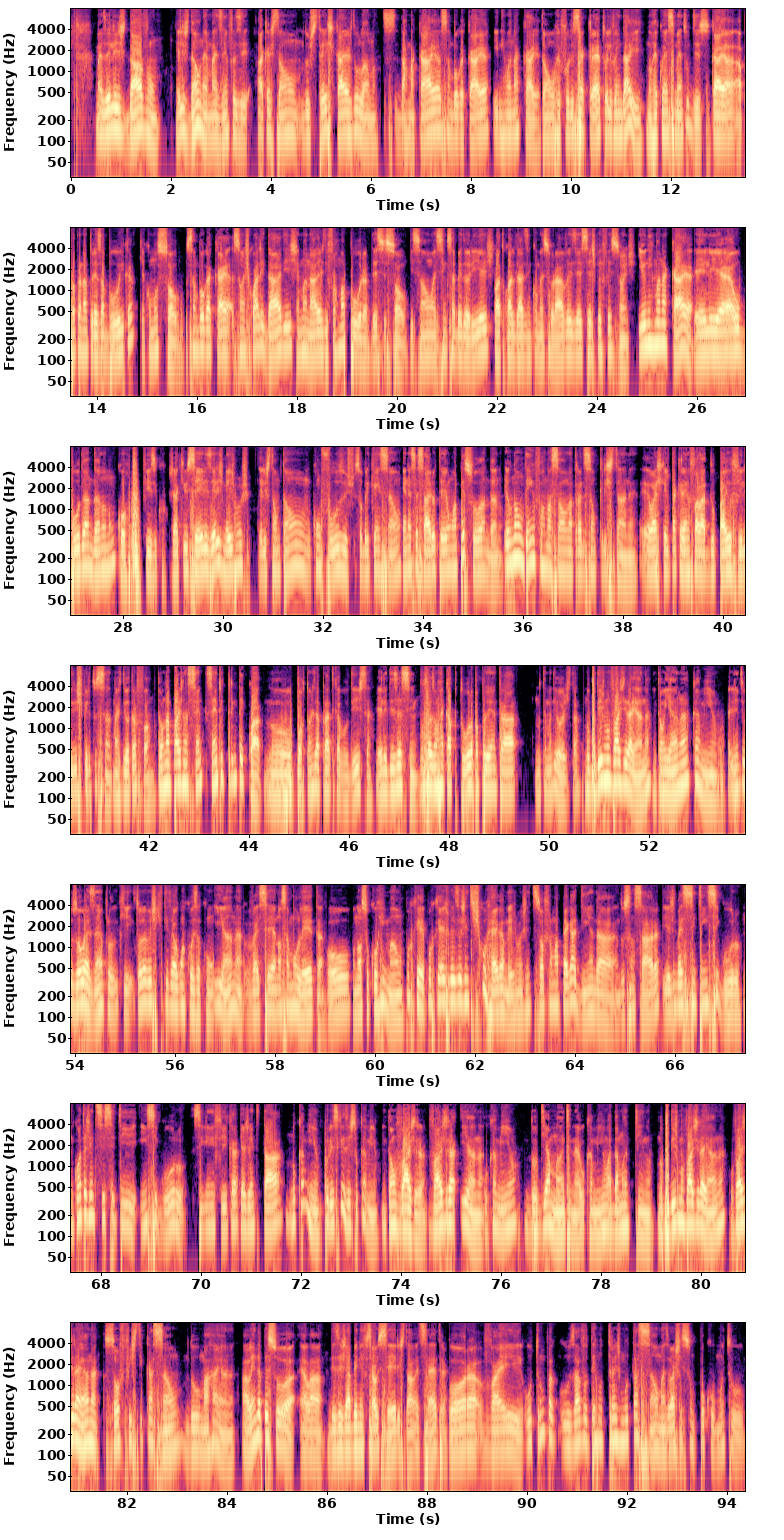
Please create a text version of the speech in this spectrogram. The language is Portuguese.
Mas eles davam, eles dão né, mais ênfase a questão dos três kayas do Lama, Dharmakaya, Sambhogakaya e Nirmanakaya. Então, o refúgio secreto ele vem daí, no reconhecimento disso. Kaya, a própria natureza búdica, que é como o sol. O Sambhogakaya são as qualidades emanadas de forma pura desse sol, que são as cinco sabedorias, quatro qualidades incomensuráveis e as seis perfeições. E o Nirmanakaya, ele é o Buda andando num corpo físico, já que os seres, eles mesmos, eles estão tão confusos sobre quem são é necessário ter uma pessoa andando. Eu não tenho formação na tradição cristã, né? Eu acho que ele está querendo falar do Pai, do Filho e do Espírito Santo, mas de outra forma. Então, na página 134, no Portões da Prática Budista, ele diz assim: vou fazer um recapitula para poder entrar no tema de hoje, tá? No budismo Vajrayana, então Yana, caminho. A gente usou o exemplo que toda vez que tiver alguma coisa com Yana, vai ser a nossa muleta ou o nosso corrimão. Por quê? Porque às vezes a gente escorrega mesmo, a gente sofre uma pegadinha da, do Sansara e a gente vai se sentir inseguro. Enquanto a gente se sentir inseguro, significa que a gente está no caminho. Por isso que existe o caminho. Então, Vajra, Vajra Yana, o caminho do diamante, né? O caminho adamantino. No budismo Vajrayana, o Vajrayana, sofisticação do Mahayana. Além da pessoa ela desejar beneficiar os seres, tal, etc. Agora vai o Trumpa usava o termo transmutação, mas eu acho isso um pouco muito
